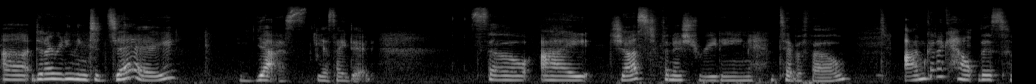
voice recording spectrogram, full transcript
Uh, did I read anything today? Yes. Yes, I did. So, I just finished reading TBIFO. I'm gonna count this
